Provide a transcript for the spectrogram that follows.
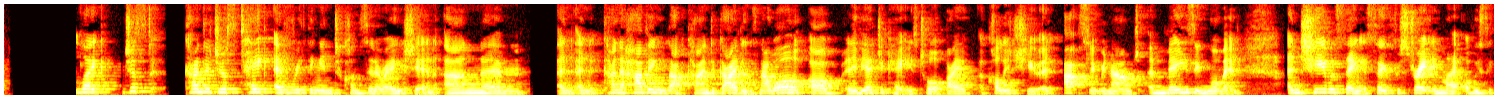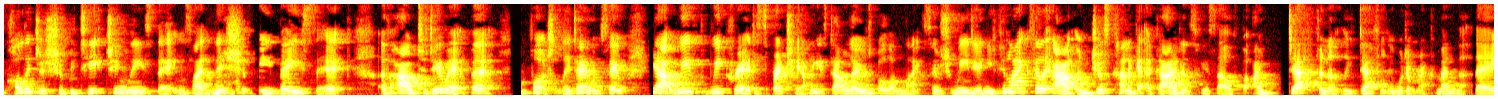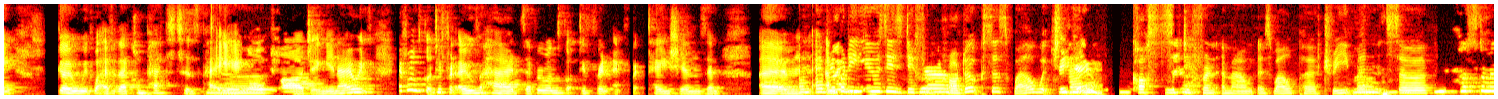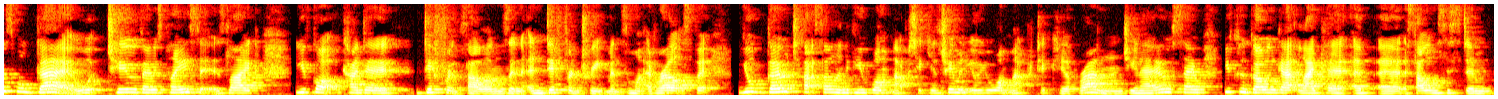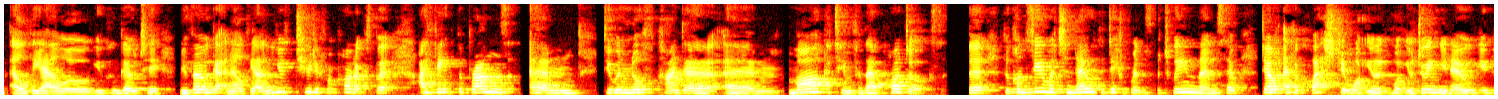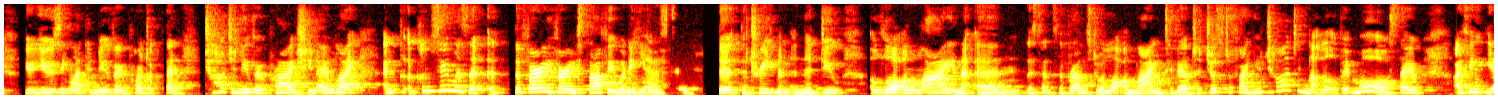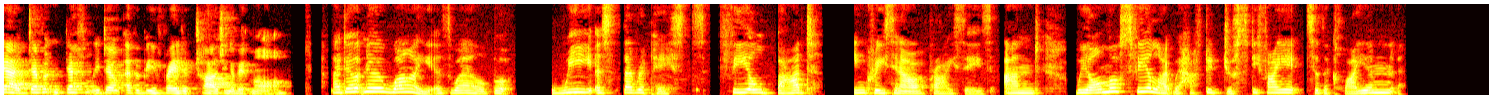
like just kind of just take everything into consideration and um and, and kind of having that kind of guidance. Now, our, our Navy Educate is taught by a, college student, absolutely renowned, amazing woman. And she was saying it's so frustrating. Like, obviously, colleges should be teaching these things. Like, this mm-hmm. should be basic of how to do it. But unfortunately don't. So yeah, we've we created a spreadsheet. I think it's downloadable on like social media, and you can like fill it out and just kind of get a guidance for yourself. But I definitely, definitely wouldn't recommend that they go with whatever their competitors paying or charging. You know, it's everyone's got different overheads, everyone's got different expectations, and um, And I- everybody uses different yeah. products as well, which then do. costs Yeah. a different amount as well per treatment. So customers will go to those places like you've got kind of different salons and, and different treatments and whatever else but you'll go to that salon if you want that particular treatment or you want that particular brand you know? So you can go and get like a, a, a salon system lvl or you can go to nouveau and get an lvl and use two different products. But i think the brands um, do enough kind of um, marketing for their products the, the consumer to know the difference between them. So don't ever question what you're what you're doing you know? You you're using like a nouveau product then charge a nouveau price you know? Like and c- consumers are are- they're very very savvy when it Yeah. comes to the, the treatment and they do a lot online um the sense the brands do a lot online to be able to justify you charging that little bit more so i think yeah definitely definitely don't ever be afraid of charging a bit more I don't know why as well, but we as therapists feel bad increasing our prices and we almost feel like we have to justify it to the client.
